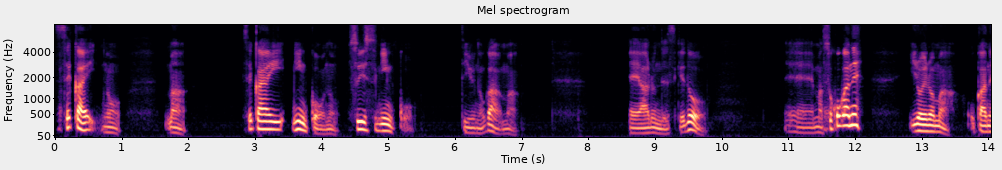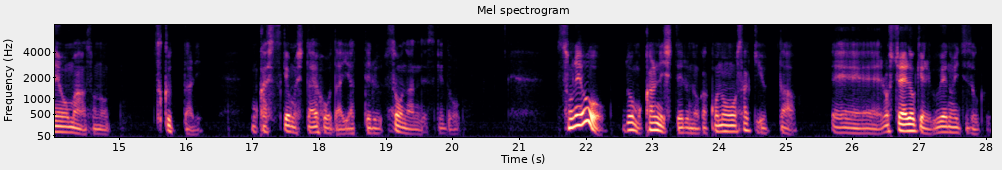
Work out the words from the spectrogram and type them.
世界のまあ世界銀行のスイス銀行っていうのがまあ、えーあるんですけど、えーまあそこがねいろいろまあお金をまあその作ったりもう貸し付けもしたい放題やってるそうなんですけどそれをどうも管理してるのがこのさっき言った、えーロスチャイルド家より上の一族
